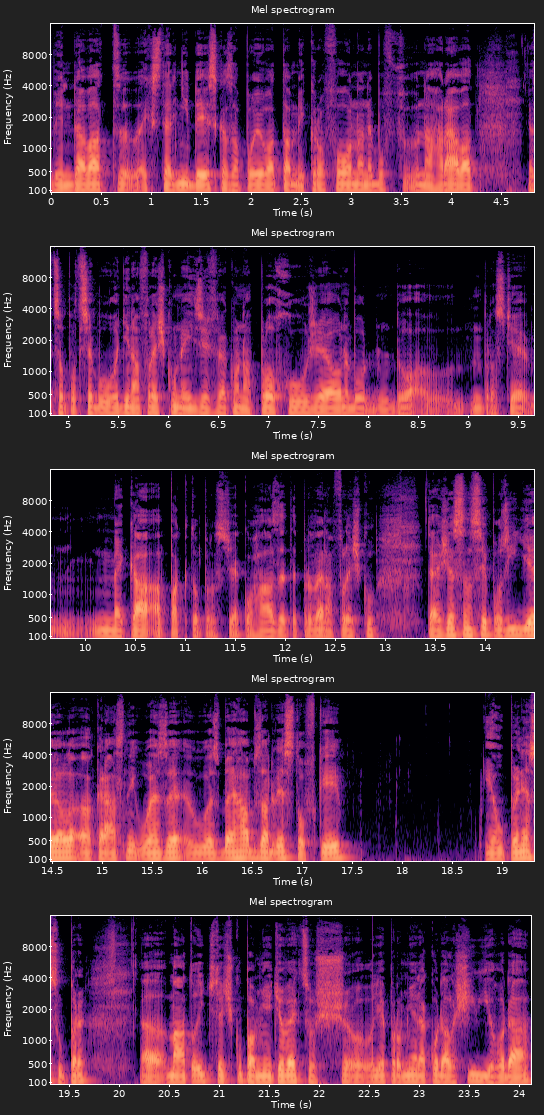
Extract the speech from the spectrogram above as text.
vyndávat externí disk a zapojovat tam mikrofon nebo nahrávat co potřebuji hodit na flešku nejdřív jako na plochu, že jo, nebo do prostě meka a pak to prostě jako házet teprve na flešku. Takže jsem si pořídil eh, krásný USB hub za dvě stovky, je úplně super. Eh, má to i čtečku paměťovek, což eh, je pro mě jako další výhoda.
